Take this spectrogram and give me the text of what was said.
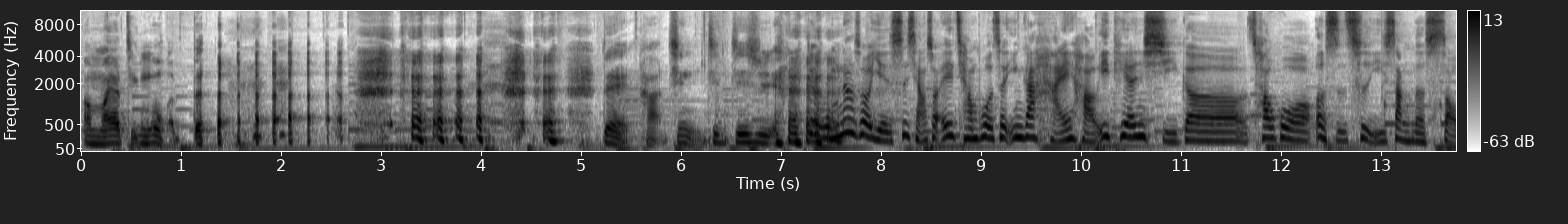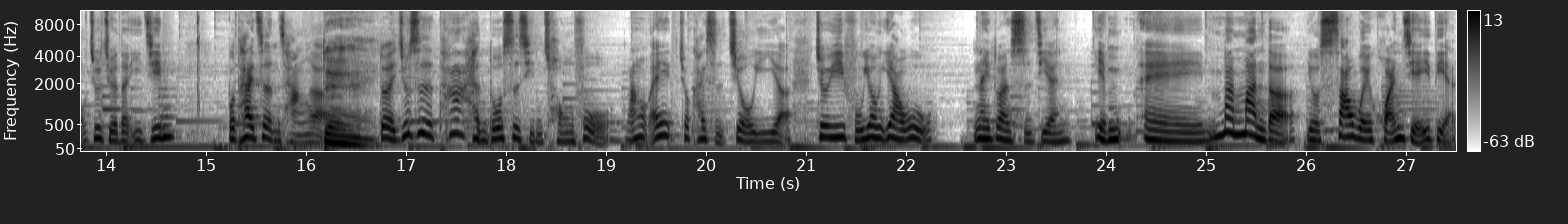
妈妈要听我的。对，好，请继继续。对，我们那时候也是想说，哎，强迫症应该还好，一天洗个超过二十次以上的手，就觉得已经不太正常了。对，对，就是他很多事情重复，然后哎，就开始就医了，就医服用药物。那段时间也诶、欸，慢慢的有稍微缓解一点，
